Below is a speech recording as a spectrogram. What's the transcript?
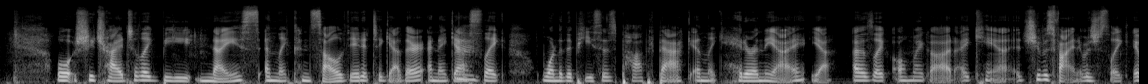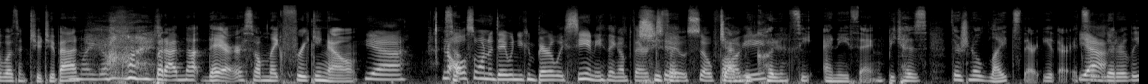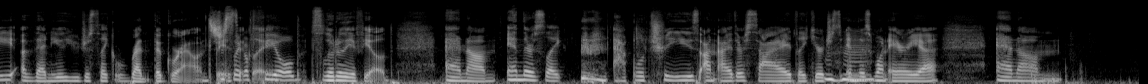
Well she tried to like be nice and like consolidate it together. And i hmm. guess like one of the pieces popped back and like hit her in the eye. Yeah. I was like oh my god i can't. And she was fine. It was just like it wasn't too too bad. Oh my god. but i'm not there. So i'm like freaking out. Yeah. And So- also on a day when you can barely see anything up there She's too. like, so Jen, foggy. we couldn't see anything because there's no lights there either. It's Yeah. literally a venue. You just like rent the ground. It's just like a field. It's literally a field, and um and there's like apple trees on either side. Like you're just in Mm-hmm. this one area, and um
